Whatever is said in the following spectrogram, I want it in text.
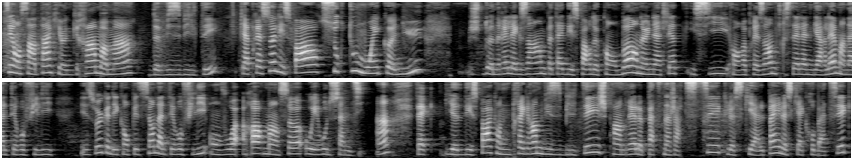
Tu sais, on s'entend qu'il y a un grand moment de visibilité. Puis après ça, les sports, surtout moins connus, je donnerais l'exemple peut-être des sports de combat. On a une athlète ici qu'on représente, Christelle Ngarlem, en haltérophilie. C'est sûr que des compétitions d'haltérophilie, on voit rarement ça au héros du samedi. Hein? Fait qu'il y a des sports qui ont une très grande visibilité. Je prendrais le patinage artistique, le ski alpin, le ski acrobatique.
